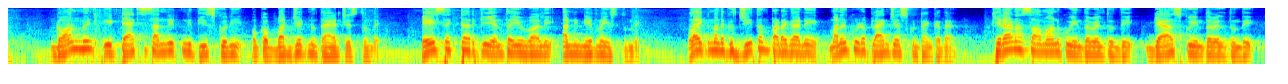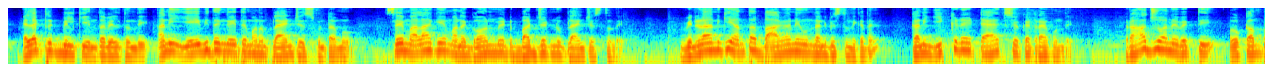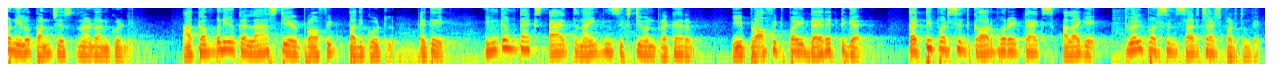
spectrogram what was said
గవర్నమెంట్ ఈ ట్యాక్సెస్ అన్నిటిని తీసుకొని ఒక బడ్జెట్ను తయారు చేస్తుంది. ఏ సెక్టార్కి ఎంత ఇవ్వాలి అని నిర్ణయిస్తుంది. లైక్ మనకు జీతం పడగానే మనం కూడా ప్లాన్ చేసుకుంటాం కదా. కిరాణా సామానుకు ఇంత వెళ్తుంది గ్యాస్కు ఇంత వెళ్తుంది ఎలక్ట్రిక్ బిల్కి ఇంత వెళ్తుంది అని ఏ విధంగా అయితే మనం ప్లాన్ చేసుకుంటామో సేమ్ అలాగే మన గవర్నమెంట్ బడ్జెట్ను ప్లాన్ చేస్తుంది. వినడానికి అంతా బాగానే ఉందనిపిస్తుంది కదా? కానీ ఇక్కడే ట్యాక్స్ యొక్క ట్రాప్ ఉంది. రాజు అనే వ్యక్తి ఓ కంపెనీలో పని చేస్తున్నాడు అనుకోండి. ఆ కంపెనీ యొక్క లాస్ట్ ఇయర్ ప్రాఫిట్ పది కోట్లు. అయితే income tax act nineteen sixty one ప్రకారం ఈ ప్రాఫిట్ పై డైరెక్ట్గా థర్టీ పర్సెంట్ కార్పొరేట్ ట్యాక్స్ అలాగే ట్వెల్వ్ పర్సెంట్ సర్ఛార్జ్ పడుతుంది.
